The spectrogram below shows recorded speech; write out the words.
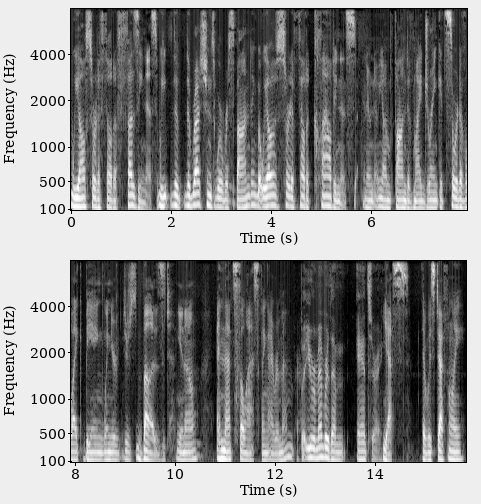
We all sort of felt a fuzziness. We the, the Russians were responding, but we all sort of felt a cloudiness. I don't know. You know, I'm fond of my drink. It's sort of like being when you're just buzzed, you know. And that's the last thing I remember. But you remember them answering. Yes, there was definitely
